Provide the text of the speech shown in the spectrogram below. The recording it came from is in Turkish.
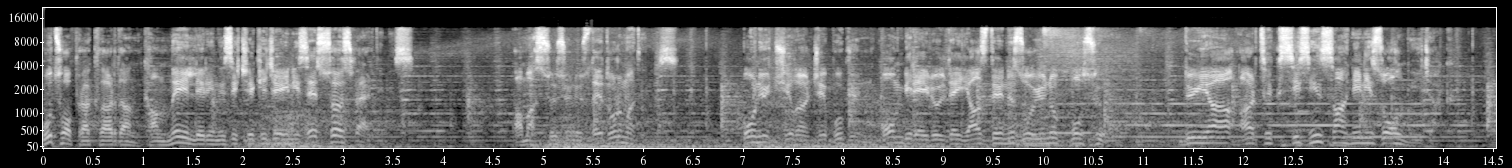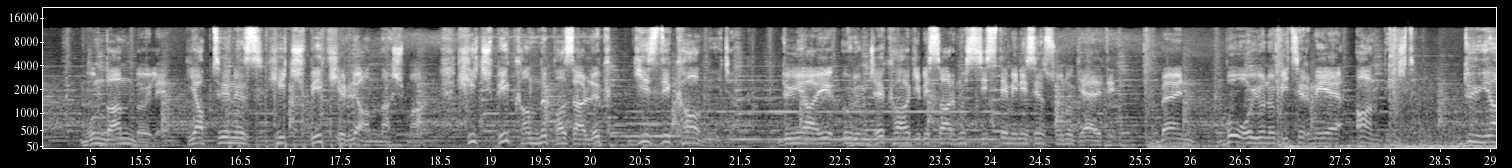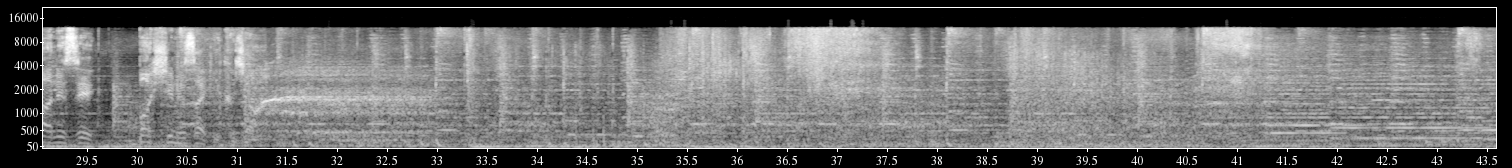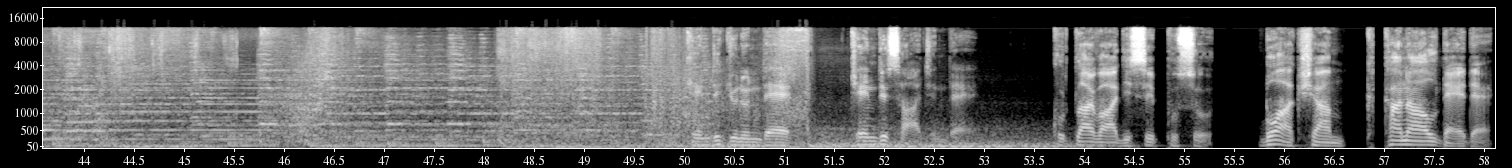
bu topraklardan kanlı ellerinizi çekeceğinize söz verdiniz. Ama sözünüzde durmadınız. 13 yıl önce bugün 11 Eylül'de yazdığınız oyunu bozuyor. Dünya artık sizin sahneniz olmayacak. Bundan böyle yaptığınız hiçbir kirli anlaşma, hiçbir kanlı pazarlık gizli kalmayacak. Dünyayı örümcek ağ gibi sarmış sisteminizin sonu geldi. Ben bu oyunu bitirmeye and içtim. Dünyanızı başınıza yıkacağım. Kendi gününde, kendi saatinde. Kurtlar Vadisi Pusu. Bu akşam Kanal D'de.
